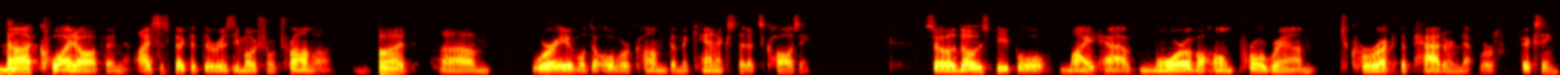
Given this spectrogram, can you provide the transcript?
Not quite often. I suspect that there is emotional trauma, but um, we're able to overcome the mechanics that it's causing. So those people might have more of a home program to correct the pattern that we're fixing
